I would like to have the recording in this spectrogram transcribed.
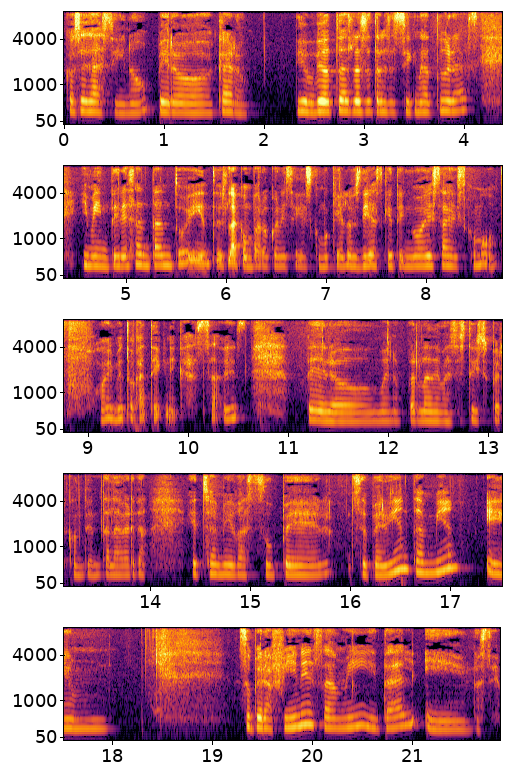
Cosas así, ¿no? Pero claro, yo veo todas las otras asignaturas y me interesan tanto y entonces la comparo con esa y es como que los días que tengo esa es como, hoy me toca técnicas, ¿sabes? Pero bueno, por lo demás estoy súper contenta, la verdad. He hecho amigas súper súper bien también. Eh, súper afines a mí y tal. Y no sé,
